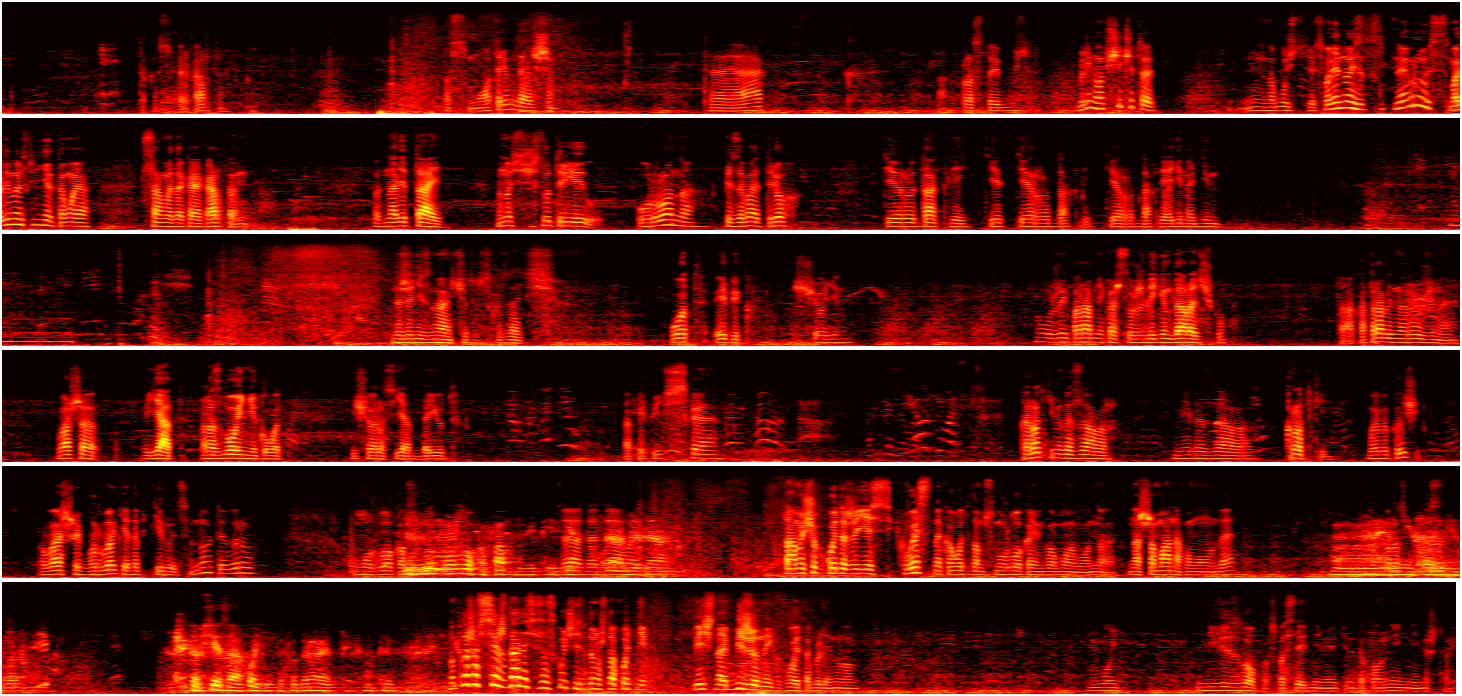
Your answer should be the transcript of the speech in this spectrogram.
Такая супер карта. Посмотрим дальше. Так. А, простой бустит. Блин, вообще что-то на бусте. Смоляной на игру. Смоляной средний это моя самая такая карта. Вот налетай. Наносит существу 3 урона. Призывает трех птеродаклей. Теродаклей, теродаклей, 1-1. Даже не знаю, что тут сказать. Вот, эпик. Еще один. Ну, уже и пора, мне кажется, уже легендарочку. Так, отравленное оружие. Ваша яд. Разбойнику вот. Еще раз яд дают. Так, эпическая. Короткий мегазавр. Мегазавр. Кроткий. Боевой ключ. Ваши мурлоки адаптируются. Ну, это в игру. Мурлоков. Ну, Мурлоков апнули, пиздец. Да, да, да. Там еще какой-то же есть квест на кого-то там с мурлоками, по-моему. На, на шамана, по-моему, да? А, Просто- не просто- помню. Что-то все за охотников играют, ты смотри. Ну потому что все ждали, все соскучились, потому что охотник вечно обиженный какой-то, блин, он. Ему не везло с последними этими дополнениями, что ли.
